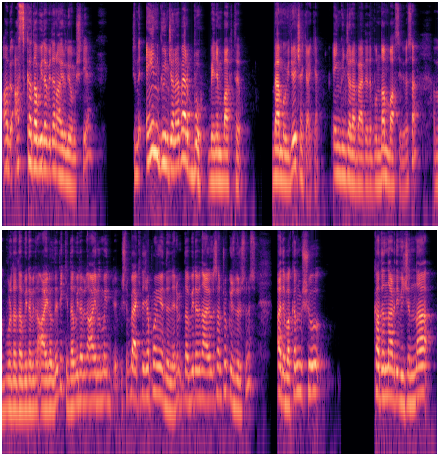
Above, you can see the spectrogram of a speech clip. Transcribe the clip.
Abi Asuka WWE'den ayrılıyormuş diye. Şimdi en güncel haber bu benim baktığım. Ben bu videoyu çekerken. En güncel haberde de bundan bahsediyorsa. Abi burada WWE'den ayrıl dedi ki WWE'den ayrılmayı işte belki de Japonya'ya dönerim. WWE'den ayrılırsam çok üzülürsünüz. Hadi bakalım şu kadınlar division'ına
